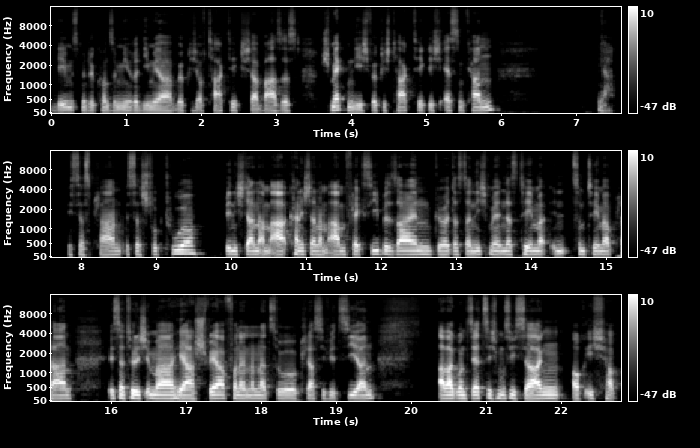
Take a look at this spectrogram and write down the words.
Lebensmittel konsumiere, die mir wirklich auf tagtäglicher Basis schmecken, die ich wirklich tagtäglich essen kann, ja, ist das Plan? Ist das Struktur? Bin ich dann am kann ich dann am Abend flexibel sein? Gehört das dann nicht mehr in das Thema, in, zum Thema Plan? Ist natürlich immer ja, schwer voneinander zu klassifizieren. Aber grundsätzlich muss ich sagen, auch ich habe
